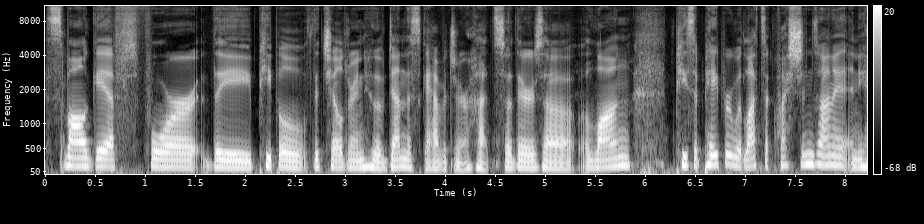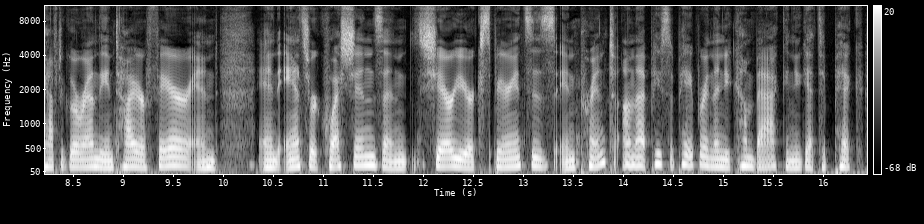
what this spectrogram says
small gifts for the people, the children who have done the scavenger hunt. So there's a, a long piece of paper with lots of questions on it, and you have to go around the entire fair and and answer questions and share your experiences in print on that piece of paper. And then you come back and you get get to pick.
